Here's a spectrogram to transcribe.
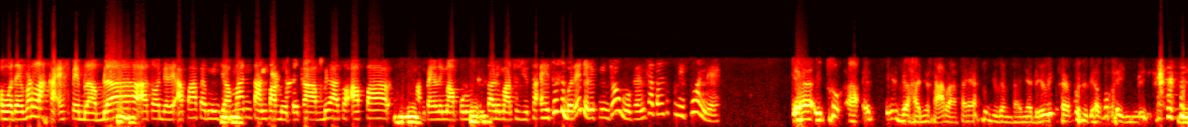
whatever lah KSP bla bla Hmm. atau dari apa peminjaman tanpa BPKB atau apa Hmm. sampai 50 juta 500 juta. Eh itu sebenarnya dari pinjol bukan sih? Atau itu penipuan deh Ya itu ah, itu nggak hanya Sarah, saya pun juga hanya Dewi, saya pun juga sering di di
